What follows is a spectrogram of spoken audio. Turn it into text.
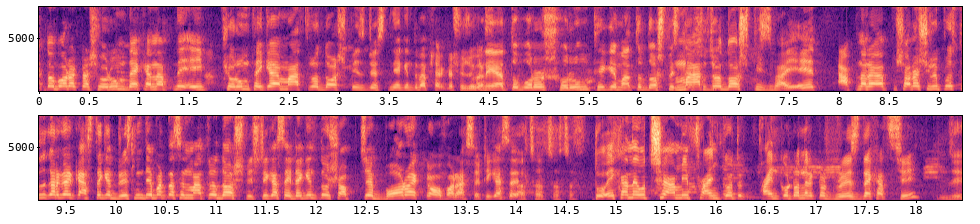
এত বড় একটা শোরুম দেখেন আপনি এই শোরুম থেকে মাত্র দশ পিস ড্রেস নিয়ে কিন্তু ব্যবসার একটা সুযোগ আছে। মানে এত বড় শোরুম থেকে মাত্র দশ পিস মাত্র দশ পিস ভাই আপনারা সরাসরি প্রস্তুতকারকের কাছ থেকে ড্রেস নিতে পারতেছেন মাত্র দশ পিস ঠিক আছে? এটা কিন্তু সবচেয়ে বড় একটা অফার আছে ঠিক আছে? আচ্ছা আচ্ছা আচ্ছা। তো এখানে হচ্ছে আমি ফাইন কটন ফাইন কটনের একটা ড্রেস দেখাচ্ছি। জি।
